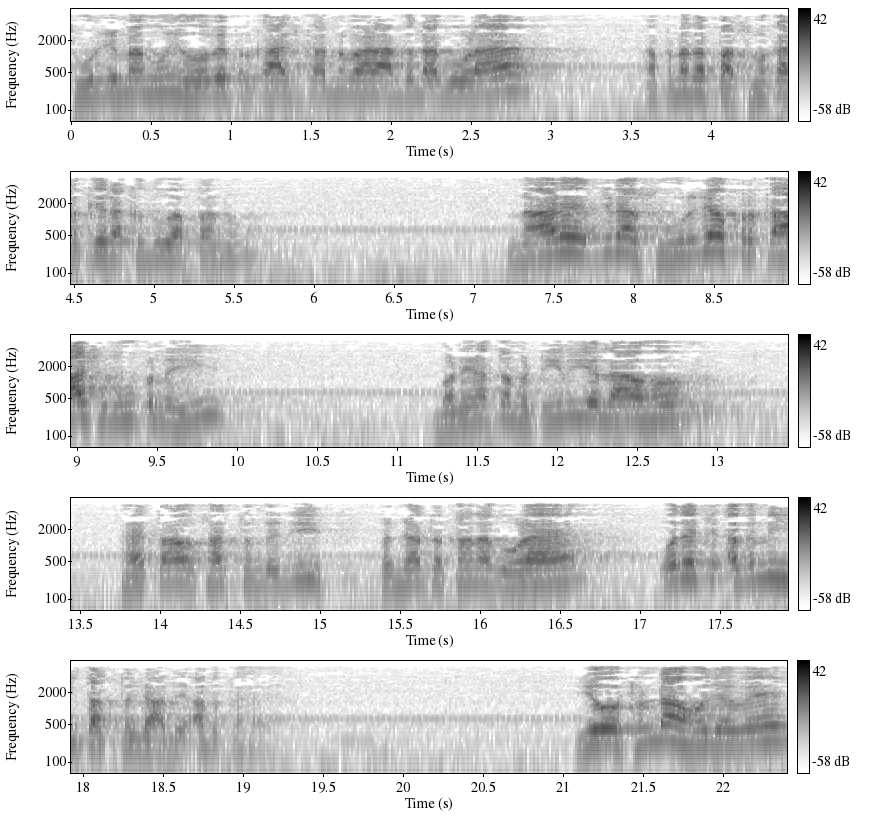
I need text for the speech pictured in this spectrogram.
ਸੂਰਜ ਵਾਂਗੂ ਹੀ ਹੋਵੇ ਪ੍ਰਕਾਸ਼ ਕਰਨ ਵਾਲਾ ਅੱਗ ਦਾ ਗੋਲਾ, ਆਪਣਾ ਦਾ ਭਸਮ ਕਰਕੇ ਰੱਖ ਦੂ ਆਪਾਂ ਨੂੰ। ਨਾਲੇ ਜਿਹੜਾ ਸੂਰਜ ਹੈ ਪ੍ਰਕਾਸ਼ ਰੂਪ ਨਹੀਂ। ਬਣਿਆ ਤਾਂ ਮਟੀਰੀਅਲ ਆ ਉਹ। ਹੈ ਤਾਂ ਉਹ ਸਤ ਸੰਗਤ ਜੀ, ਪੰਜਾਂ ਤੱਤਾਂ ਦਾ ਗੋਲਾ ਹੈ। ਉਹਦੇ ਚ ਅਗਨੀ ਤੱਤ ਜਿਆਦੇ ਅਧਕ ਹੈ। ਜੇ ਉਹ ਠੰਡਾ ਹੋ ਜਾਵੇ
